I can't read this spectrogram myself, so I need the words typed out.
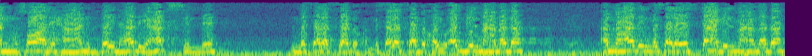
المصالحة عن الدين. هذه عكس المسألة السابقة. المسألة السابقة يؤجل مع ماذا؟ أما هذه المسألة يستعجل مع ماذا؟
